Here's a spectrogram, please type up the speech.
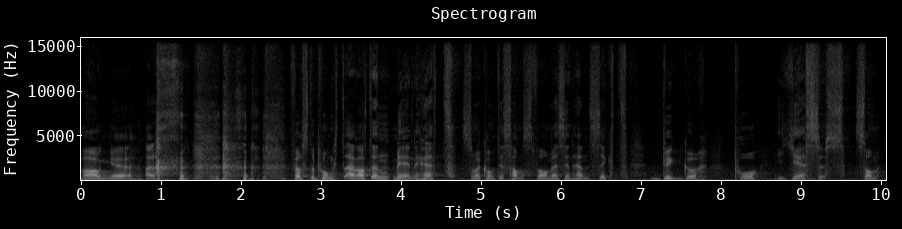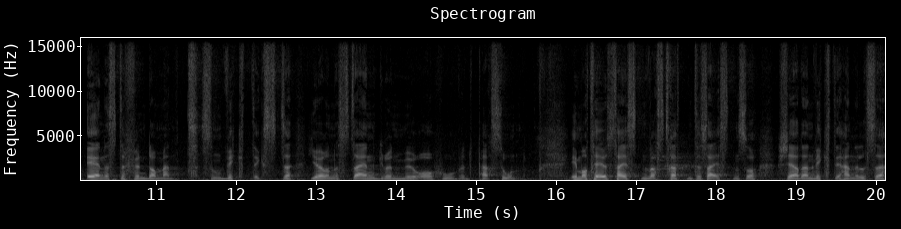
mange Nei Første punkt er at en menighet som er kommet i samsvar med sin hensikt, bygger på Jesus som eneste fundament, som viktigste hjørnestein, grunnmur og hovedperson. I Matteus 16, vers 13-16 så skjer det en viktig hendelse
